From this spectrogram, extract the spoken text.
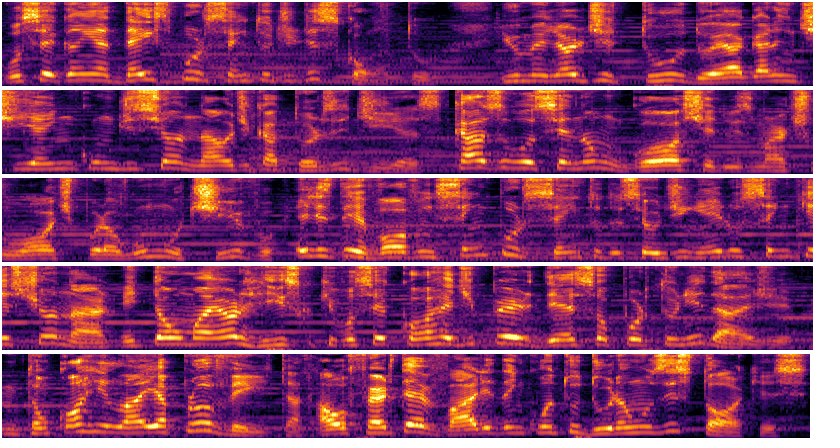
você ganha 10% de desconto. E o melhor de tudo é a garantia incondicional de 14 dias. Caso você não goste do smartwatch por algum motivo, eles devolvem 100% do seu dinheiro sem questionar. Então o maior risco que você corre é de perder essa oportunidade. Então corre lá e aproveita. A oferta é válida enquanto duram os estoques.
